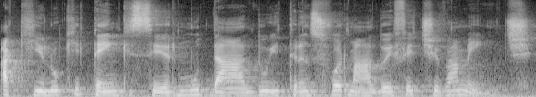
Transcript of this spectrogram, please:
aquilo que tem que ser mudado e transformado efetivamente.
